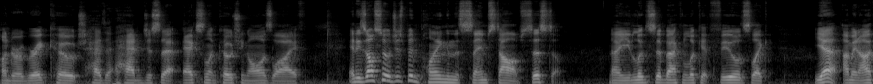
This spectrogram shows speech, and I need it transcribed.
under a great coach. Had had just that excellent coaching all his life, and he's also just been playing in the same style of system. Now you look sit back and look at Fields like, yeah, I mean I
